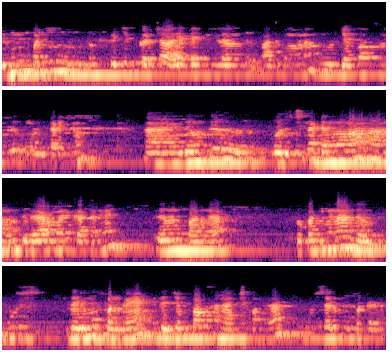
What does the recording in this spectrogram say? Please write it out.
ரிமூவ் பண்ணி உங்களுக்கு டுவெண்ட்டி ஃபைவ் ஜெம் அதே டைமிங்ல வந்து பார்த்துக்கோங்கன்னா உங்களுக்கு ஜெம் வந்து உங்களுக்கு கிடைக்கும். ஆஹ் இது வந்து ஒரு சின்ன டெமோனா நான் வந்து வேற மாதிரி காட்டுறேன். இது வந்து பாருங்க. இப்போ பார்த்தீங்கன்னா இந்த புஷ் இதை ரிமூவ் பண்றேன். இந்த ஜெம் பாக்ஸை நான் வச்சுக்கோங்க. புஷ் ரிமூவ் பண்றேன்.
